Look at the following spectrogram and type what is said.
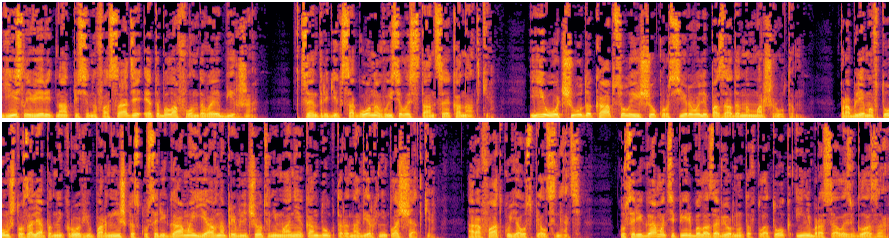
Если верить надписи на фасаде, это была фондовая биржа. В центре гексагона высилась станция канатки. И, о чудо, капсулы еще курсировали по заданным маршрутам. Проблема в том, что заляпанный кровью парнишка с кусаригамой явно привлечет внимание кондуктора на верхней площадке. Арафатку я успел снять. Кусаригама теперь была завернута в платок и не бросалась в глаза.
